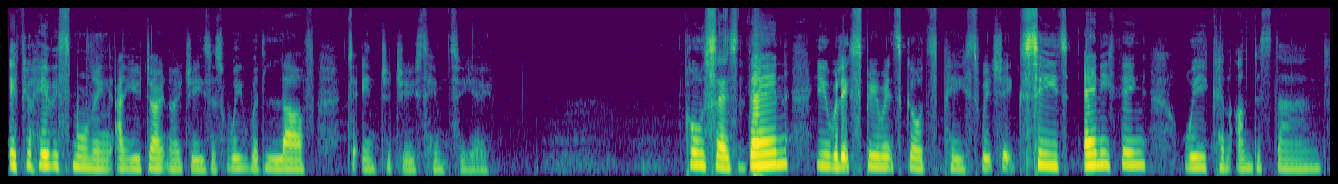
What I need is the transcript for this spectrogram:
if you're here this morning and you don't know Jesus, we would love to introduce him to you. Paul says, then you will experience God's peace, which exceeds anything we can understand.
